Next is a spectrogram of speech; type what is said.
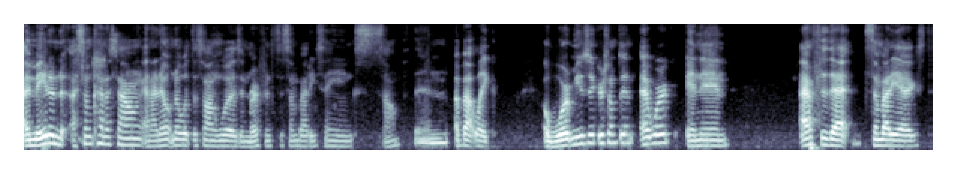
I made a uh, some kind of song and I don't know what the song was in reference to somebody saying something about like award music or something at work, and then after that somebody asked,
